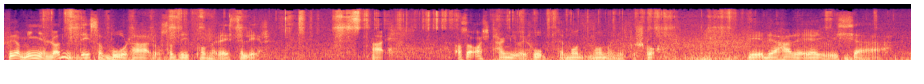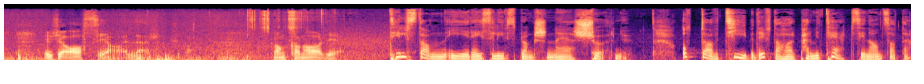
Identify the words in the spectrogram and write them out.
skal de ha mindre lønn, de som bor her og som driver på med reiseliv? Nei. Altså, alt henger jo i hop. Det må, må, man jo forstå. Det her er jo ikke, er ikke Asia eller Gran Canaria. Tilstanden i reiselivsbransjen er skjør nå. Åtte av ti bedrifter har permittert sine ansatte.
